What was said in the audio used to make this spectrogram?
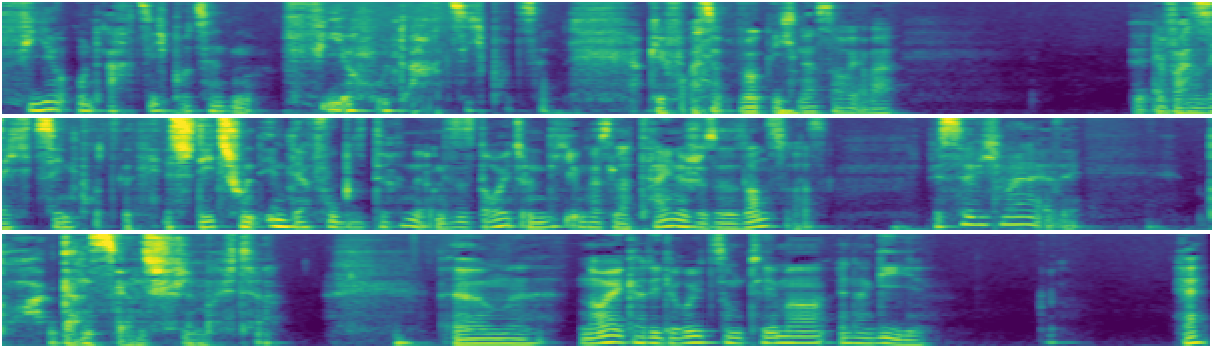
84% nur. 84% Okay, also wirklich, ne, sorry, aber einfach 16% Es steht schon in der Phobie drin und es ist Deutsch und nicht irgendwas Lateinisches oder sonst was. Wisst ihr, wie ich meine? Also, boah, ganz, ganz schlimm, Alter. Ähm, neue Kategorie zum Thema Energie. Hä?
